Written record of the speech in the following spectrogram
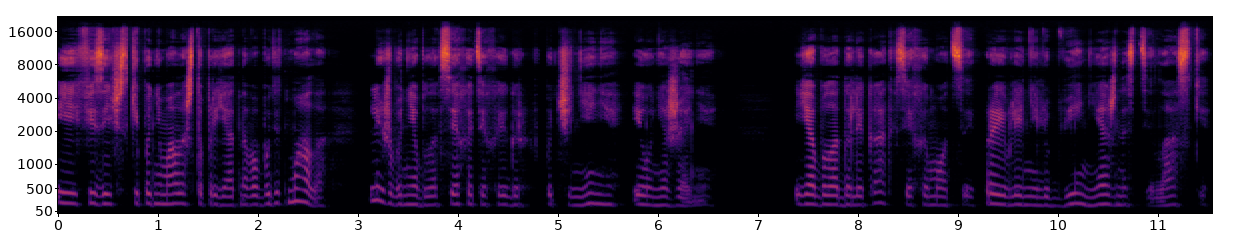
и физически понимала, что приятного будет мало — лишь бы не было всех этих игр в подчинении и унижении. Я была далека от всех эмоций, проявлений любви, нежности, ласки.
